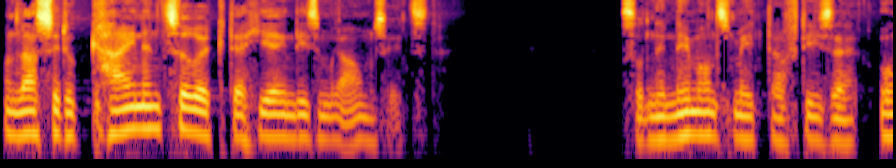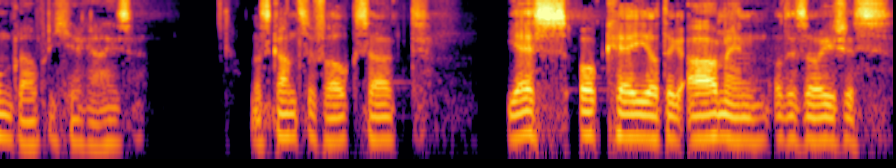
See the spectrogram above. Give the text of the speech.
und lasse du keinen zurück, der hier in diesem Raum sitzt, sondern nimm uns mit auf diese unglaubliche Reise. Und das ganze Volk sagt, yes, okay oder Amen oder so ist es.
